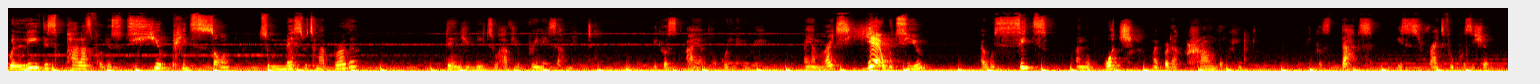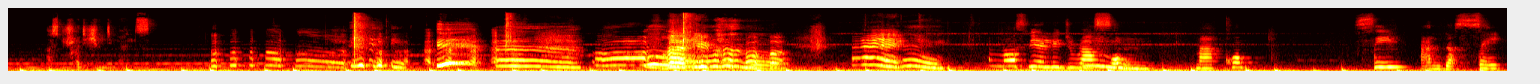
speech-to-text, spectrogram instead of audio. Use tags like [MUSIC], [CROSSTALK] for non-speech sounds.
will leave this palace for your stupid son to mess with my brother, then you need to have your brain examined. Because I am not going anywhere. I am right here with you. I will sit and watch my brother crown the king. Because that is his rightful position, as tradition demands. [LAUGHS] oh my [LAUGHS] Hey! ọmọ fi elijura fọ máa kọ see and say.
